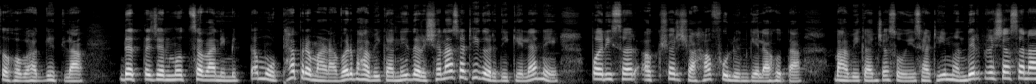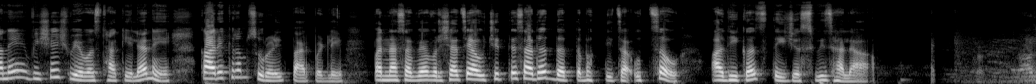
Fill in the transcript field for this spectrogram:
सहभाग घेतला. दत्त जन्मोत्सवानिमित्त मोठ्या प्रमाणावर भाविकांनी दर्शनासाठी गर्दी केल्याने परिसर अक्षरशः फुलून गेला होता. भाविकांच्या सोयीसाठी मंदिर प्रशासनाने विशेष व्यवस्था केल्याने कार्यक्रम सुरळीत पार पडले. पन्नासाव्या वर्षाचे औचित्य साधत दत्तभक्तीचा उत्सव अधिकच तेजस्वी झाला. आज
